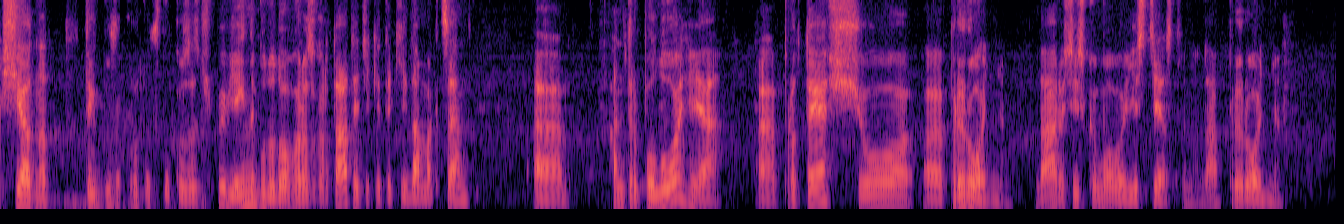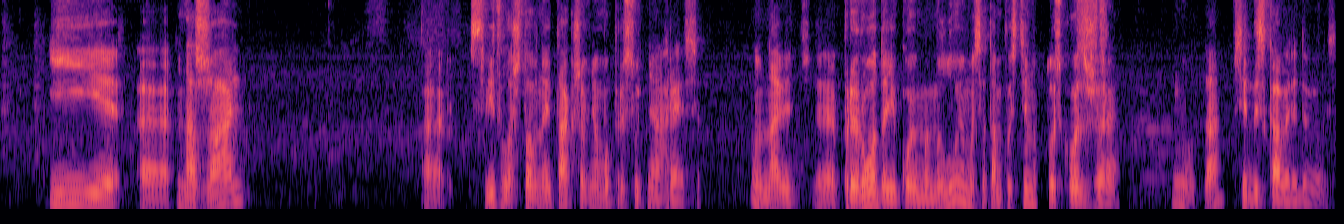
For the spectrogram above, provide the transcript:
ще одна, ти дуже круту штуку зачепив. Я її не буду довго розгортати, тільки такий дам акцент. Е, Антропологія е, про те, що е, природньо, да, російською мовою естественно, да, природньо. І, на жаль, світ влаштований так, що в ньому присутня агресія. Ну, навіть природа, якою ми милуємося, там постійно хтось когось жре ну да, всі Discovery дивилися.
